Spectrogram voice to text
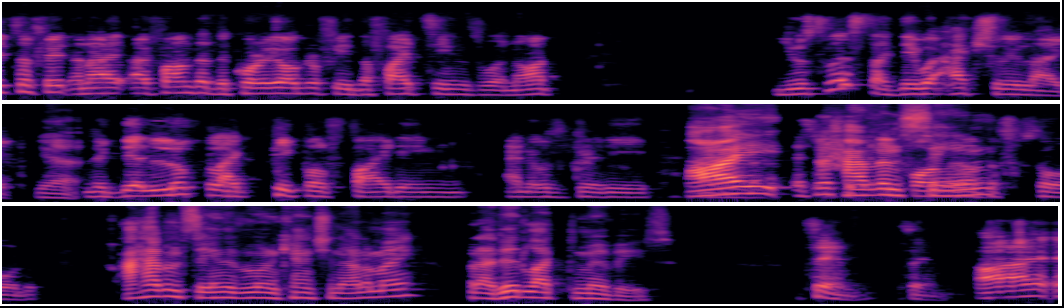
bits of it, and I, I found that the choreography, the fight scenes were not useless. Like they were actually like Yeah. like they looked like people fighting, and it was gritty. I uh, especially when he haven't seen- the sword. I haven't seen the Rurouni Kenshin anime, but I did like the movies. Same, same. I,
